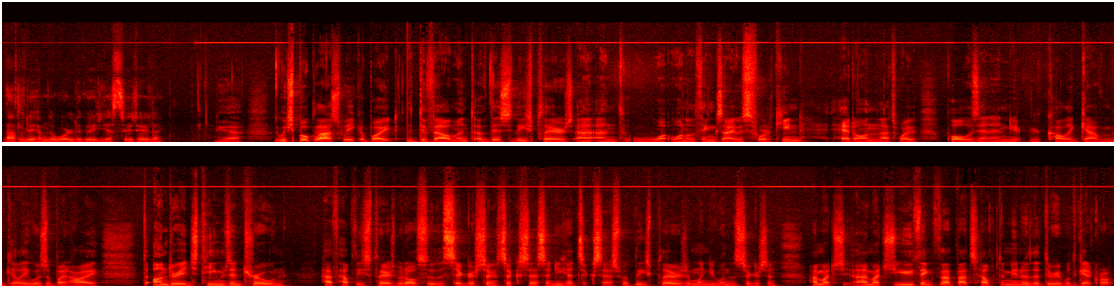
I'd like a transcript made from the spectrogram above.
that'll do him the world of good yesterday too. Like. Yeah, we spoke last week about the development of this these players, and, and one of the things I was sort of keen head on. That's why Paul was in, and your, your colleague Gavin McGilly was about how the underage teams in Tyrone have helped these players, but also the Sigerson success. And you had success with these players, and when you won the Sigerson, how much how much do you think that that's helped them? You know that they're able to get across,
